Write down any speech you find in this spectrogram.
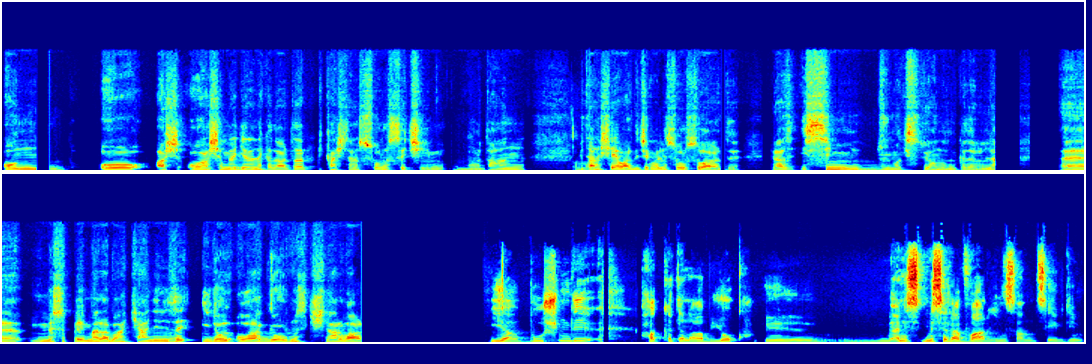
On, o aş- o aşamaya gelene kadar da birkaç tane soru seçeyim buradan. Tamam. Bir tane şey vardı, Cemal'in sorusu vardı. Biraz isim duymak istiyor anladığım kadarıyla. Ee, Mesut Bey merhaba. Kendinize idol olarak gördüğünüz kişiler var. Ya bu şimdi hakikaten abi yok. Ee, yani mesela var insan sevdiğim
